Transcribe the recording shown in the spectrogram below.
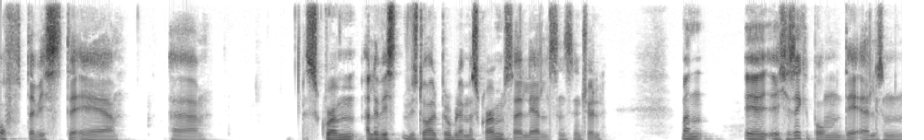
Ofte hvis det er eh, scrum, eller hvis, hvis du har et problem med scrum, så er ledelsen sin skyld. Men jeg er ikke sikker på om det er liksom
